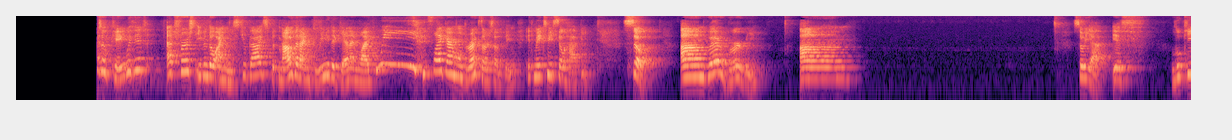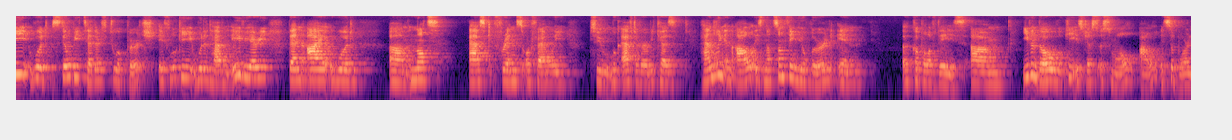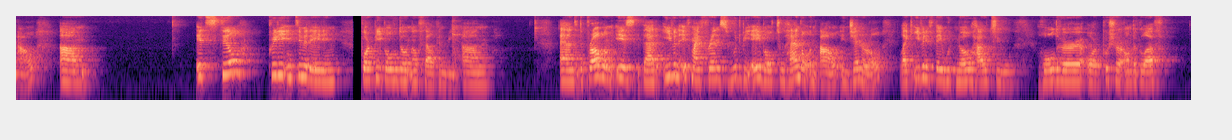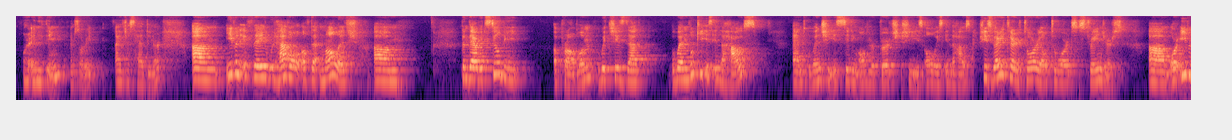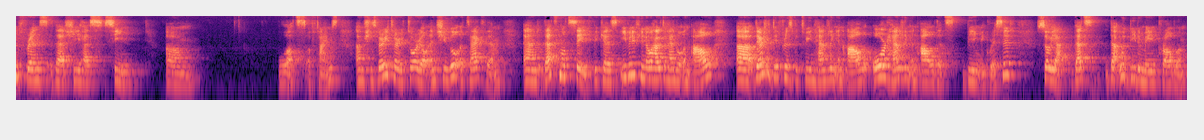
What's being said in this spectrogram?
I was okay with it at first, even though I missed you guys, but now that I'm doing it again, I'm like, wee! It's like I'm on drugs or something. It makes me so happy. So, um, where were we? Um, So yeah, if Lookie would still be tethered to a perch, if Lookie wouldn't have an aviary, then I would um, not ask friends or family to look after her because handling an owl is not something you learn in a couple of days. Um, even though Lookie is just a small owl, it's a barn owl, um, it's still pretty intimidating for people who don't know falconry. Um, and the problem is that even if my friends would be able to handle an owl in general, like even if they would know how to hold her or push her on the glove or anything, I'm sorry, I just had dinner. Um, even if they would have all of that knowledge, um, then there would still be a problem, which is that when Lookie is in the house, and when she is sitting on her perch, she is always in the house. She's very territorial towards strangers um, or even friends that she has seen um, lots of times. Um, she's very territorial and she will attack them. And that's not safe because even if you know how to handle an owl, uh, there's a difference between handling an owl or handling an owl that's being aggressive. So yeah, that's that would be the main problem.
